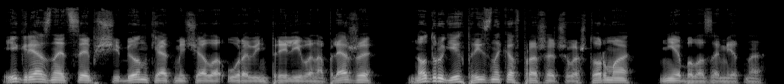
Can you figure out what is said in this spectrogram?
и грязная цепь щебенки отмечала уровень прилива на пляже, но других признаков прошедшего шторма не было заметно.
